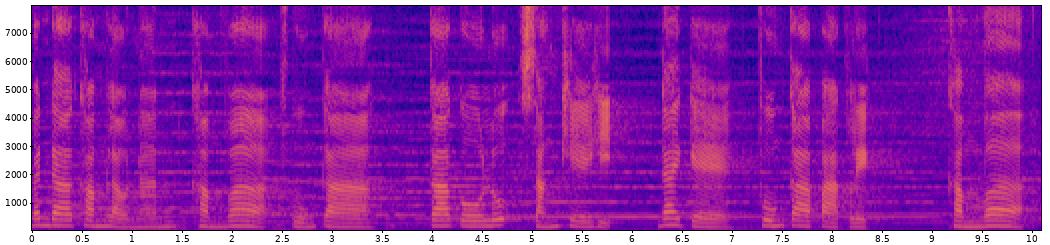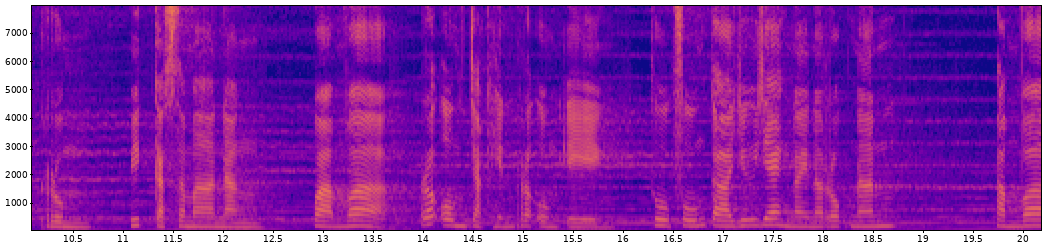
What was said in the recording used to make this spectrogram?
บรรดาคำเหล่านั้นคำว่า ฝูงกา กาโกลุสังเคหิ ได้แก่ ฝูงกาปากเหล็ก คำว่า รุม วิกัสมานัง ความว่า พระองค์จักเห็นพระองค์เอง ถูกฝูงกายื้อแย่งในนรกนั้นคำว่า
